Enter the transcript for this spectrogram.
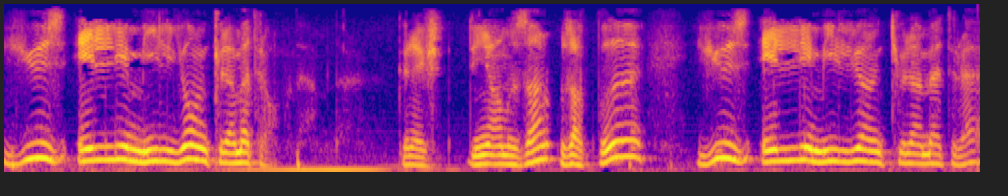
150 milyon kilometre. Güneş dünyamızdan uzaklığı 150 milyon kilometre.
